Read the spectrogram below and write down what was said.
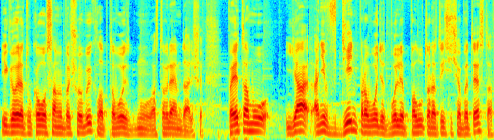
И говорят, у кого самый большой выхлоп, того ну, оставляем дальше. Поэтому я, они в день проводят более полутора тысяч АБ-тестов,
